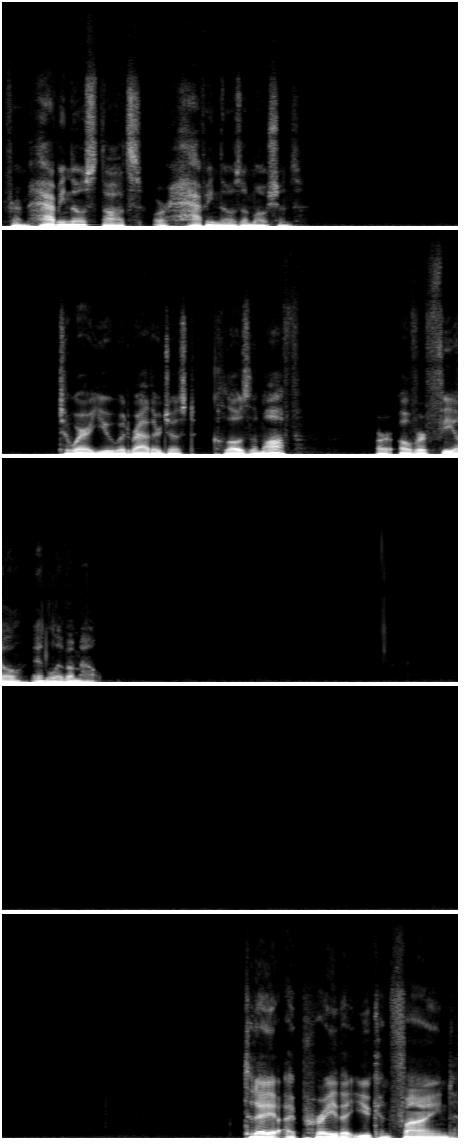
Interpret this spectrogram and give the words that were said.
from having those thoughts or having those emotions to where you would rather just close them off or overfeel and live them out. Today, I pray that you can find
